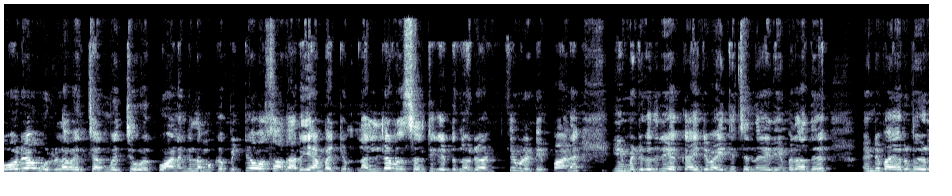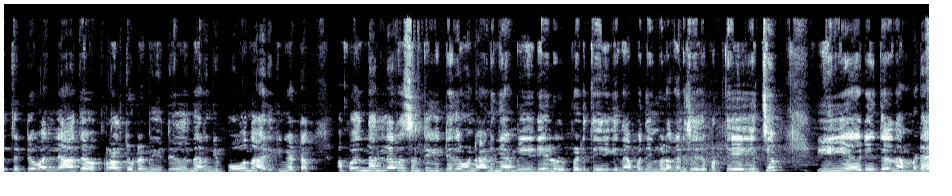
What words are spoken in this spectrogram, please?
ഓരോ ഉരുള വെച്ച് അങ്ങ് വെച്ച് വെക്കുവാണെങ്കിൽ നമുക്ക് പിറ്റേ ദിവസം അത് അറിയാൻ പറ്റും. നല്ല റിസൾട്ട് കിട്ടുന്ന ഒരു അടിപൊളി ടിപ്പാണ് ഈ മെഴുകുതിരിയൊക്കെ അതിന്റെ വയറ്റിൽ ചെന്ന് കഴിയുമ്പോൾ അത് അതിന്റെ വയറ് വീർത്തിട്ട് വല്ലാതെ വെപ്രാളത്തോടെ വീട്ടിൽ നിന്ന് ഇറങ്ങി പോകുന്നതായിരിക്കും കേട്ടോ. അപ്പോൾ ഇത് നല്ല റിസൾട്ട് കിട്ടിയത് കൊണ്ടാണ് ഞാൻ വീഡിയോയിൽ ഉൾപ്പെടുത്തിയിരിക്കുന്നത്. അപ്പോൾ നിങ്ങൾ അങ്ങനെ ചെയ്ത് പ്രത്യേകിച്ചും ഈ ഒരു ഇത് നമ്മുടെ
